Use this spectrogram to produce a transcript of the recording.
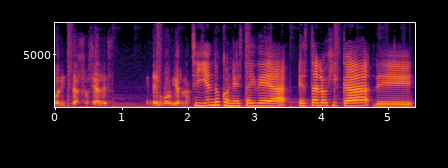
políticas sociales del gobierno. Siguiendo con esta idea, esta lógica de,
